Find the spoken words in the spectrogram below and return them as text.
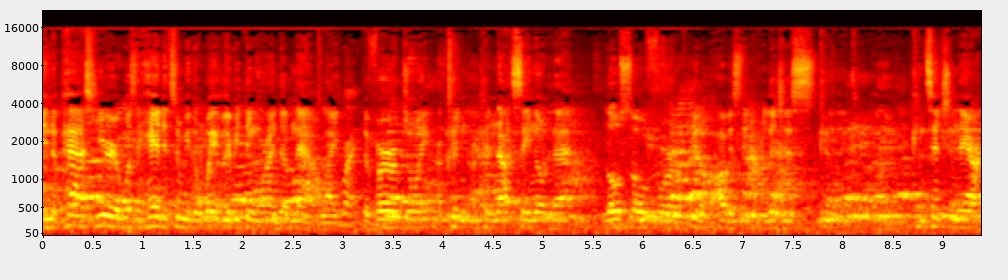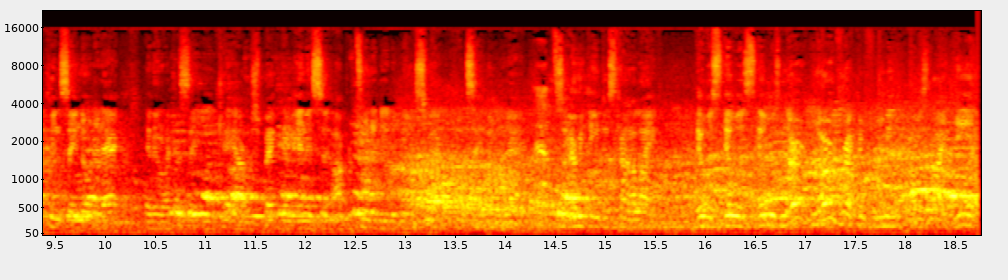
in, the past year, it wasn't handed to me the way everything lined up now. Like Right. the verb joint, I couldn't, I could not say no to that. Loso for you know, obviously the religious uh, contention there, I couldn't say no to that. And then like I said, EK, I respect them, and it's an opportunity to be on Smack. I couldn't say no to that. So everything just kind of like it was, it was, it was nerve nerve wracking for me. I was like, damn,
